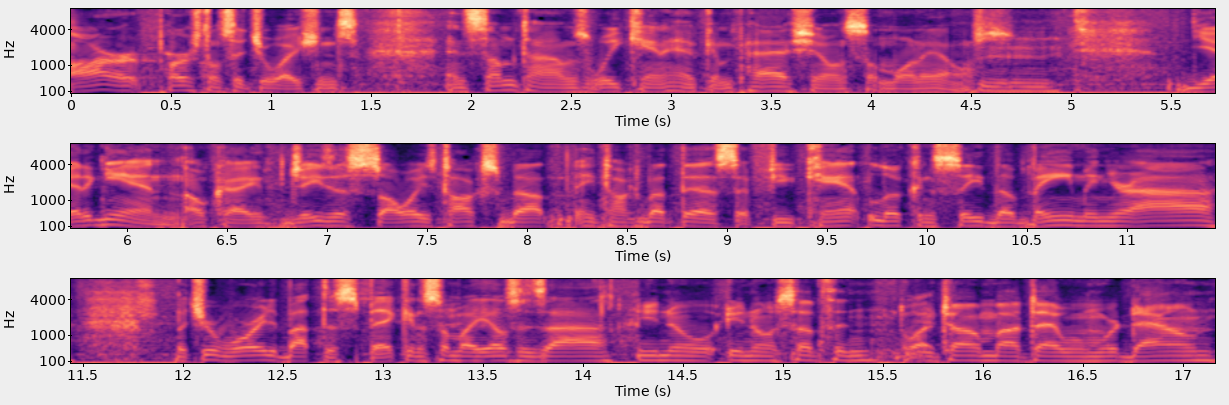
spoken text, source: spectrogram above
our personal situations, and sometimes we can't have compassion on someone else. Yet again, okay, Jesus always talks about he talked about this. If you can't look and see the beam in your eye, but you're worried about the speck in somebody else's eye, You know, you know something. We We're talking about that when we're down,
